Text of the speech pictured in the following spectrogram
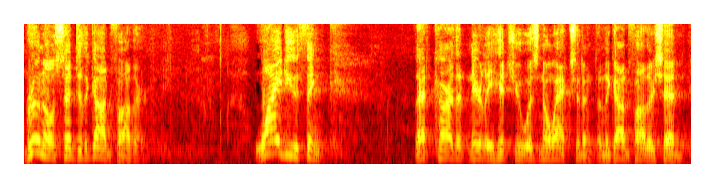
Bruno said to the Godfather, Why do you think that car that nearly hit you was no accident? And the Godfather said,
